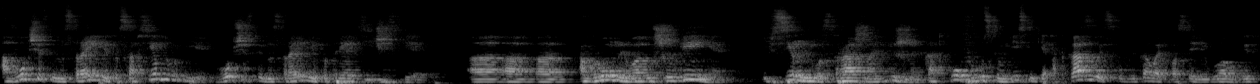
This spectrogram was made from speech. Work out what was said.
А в обществе настроения это совсем другие. В обществе настроения патриотические, огромное воодушевление, и все на него страшно обижены. Катков в русском вестнике отказывается публиковать последнюю главу. Говорит,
